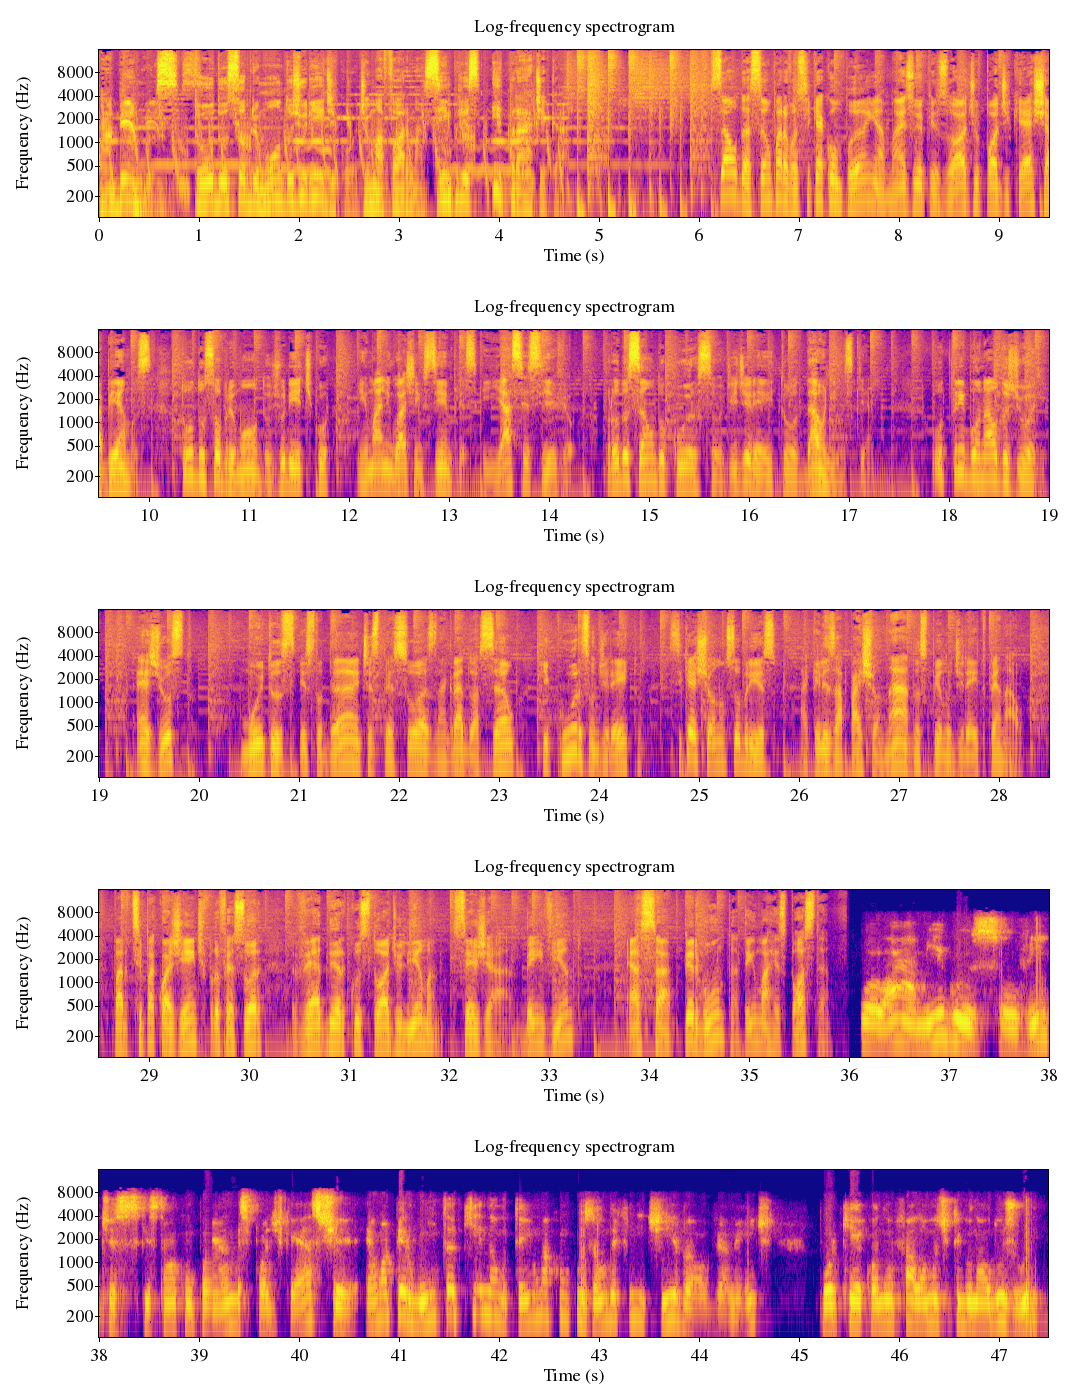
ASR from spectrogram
Abemos tudo sobre o mundo jurídico de uma forma simples e prática. Saudação para você que acompanha mais um episódio podcast Abemos, tudo sobre o mundo jurídico em uma linguagem simples e acessível. Produção do curso de Direito da Unisc. O Tribunal do Júri é justo? Muitos estudantes, pessoas na graduação que cursam direito se questionam sobre isso, aqueles apaixonados pelo direito penal. Participa com a gente o professor Vedner Custódio Lima. Seja bem-vindo. Essa pergunta tem uma resposta? Olá, amigos ouvintes que estão acompanhando esse podcast. É uma pergunta que não tem uma conclusão definitiva, obviamente, porque quando falamos de tribunal do júri,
